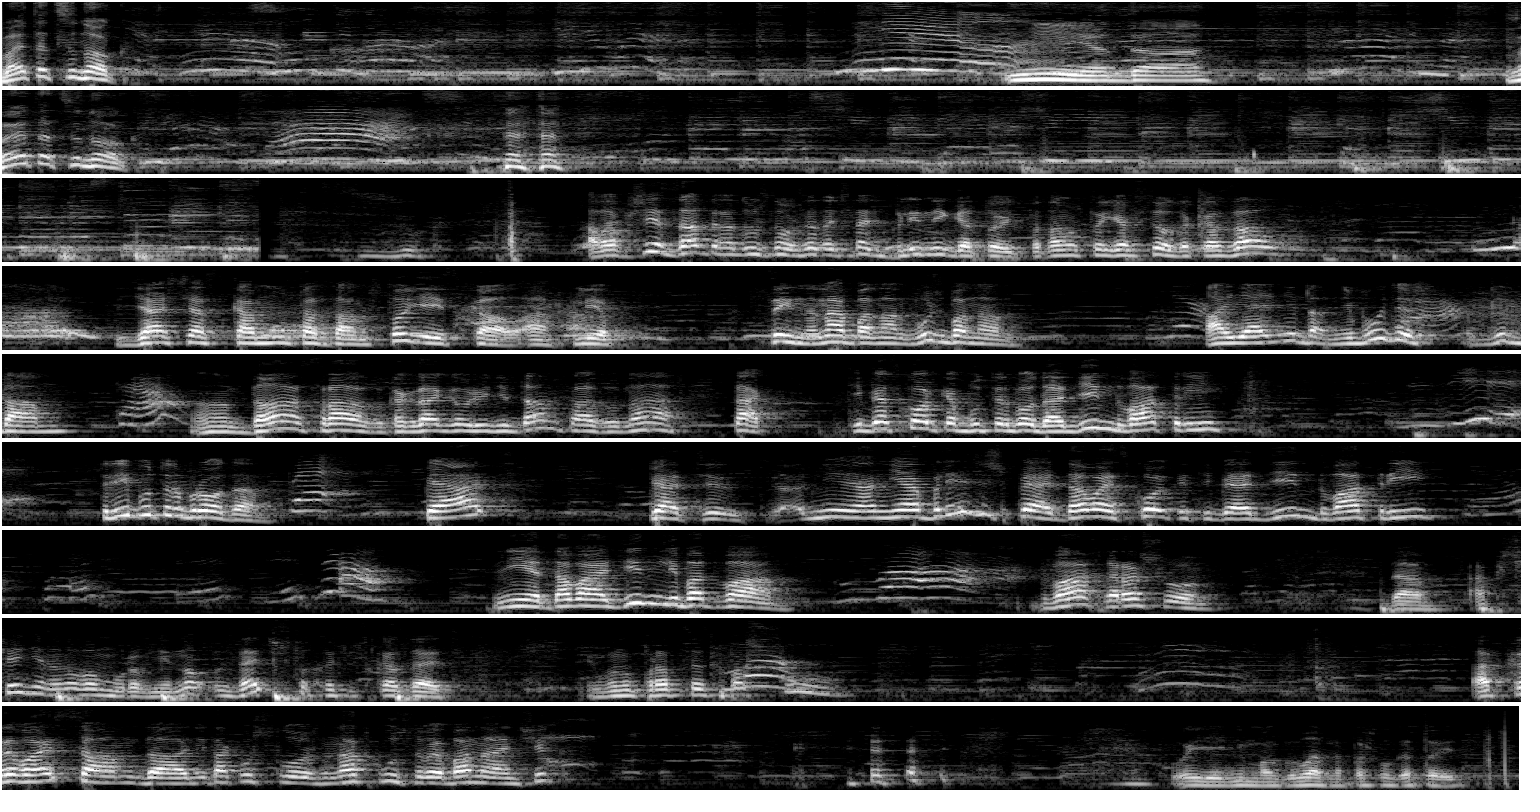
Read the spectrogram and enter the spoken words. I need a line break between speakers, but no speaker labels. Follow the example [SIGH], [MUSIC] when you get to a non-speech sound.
В этот сынок?
Нет.
Нет, да. В этот сынок? А вообще завтра нужно уже начинать блины готовить, потому что я все заказал. Я сейчас кому-то дам. Что я искал? А, хлеб. Сын, на банан. Будешь банан? А я и не дам. Не будешь? Не дам.
Да.
А, да, сразу. Когда я говорю не дам, сразу на. Так, тебе сколько бутерброда? Один, два, три.
Две.
Три бутерброда.
Пять.
Пять? Не, не облезешь пять? Давай, сколько тебе? Один, два, три? Нет, давай один либо два.
Два.
Два, хорошо. Да, общение на новом уровне. Но знаете, что хочу сказать? Как бы, ну, процесс пошел. Открывай сам, да, не так уж сложно. Надкусывай бананчик. [LAUGHS] Ой, я не могу. Ладно, пошел готовить.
